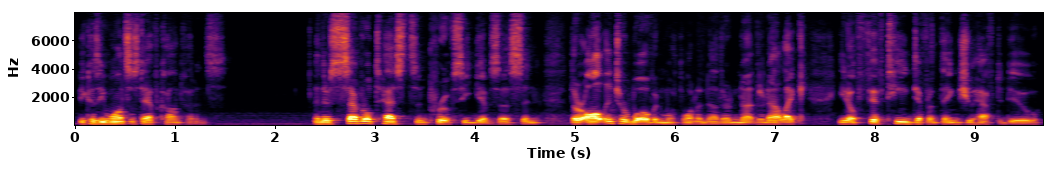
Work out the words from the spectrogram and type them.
Because he wants us to have confidence. And there's several tests and proofs he gives us, and they're all interwoven with one another. Not, they're not like, you know, 15 different things you have to do.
